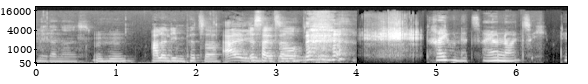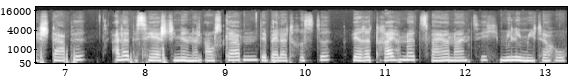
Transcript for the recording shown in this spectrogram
Mega nice. Mhm. Alle lieben Pizza. Alle lieben Ist halt Pizza. so. 392. Der Stapel aller bisher erschienenen Ausgaben der Bellatriste wäre 392 mm hoch.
